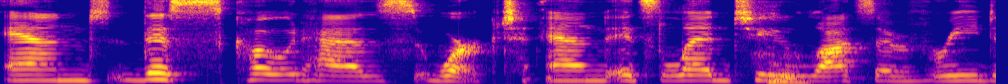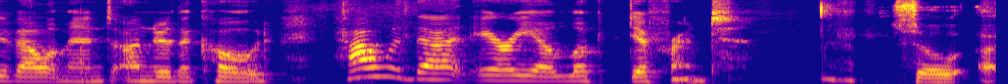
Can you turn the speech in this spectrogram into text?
and this code has worked and it's led to hmm. lots of redevelopment under the code. How would that area look different? So, uh,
